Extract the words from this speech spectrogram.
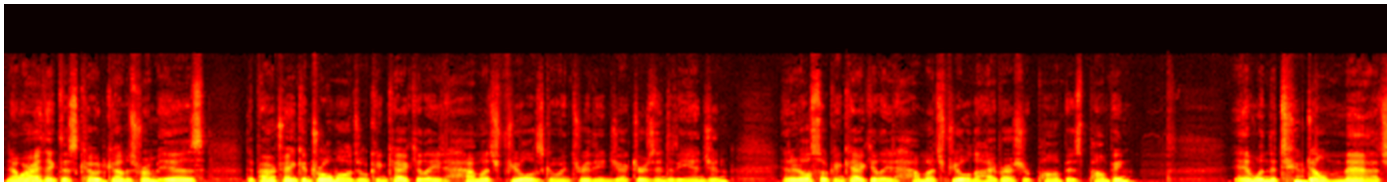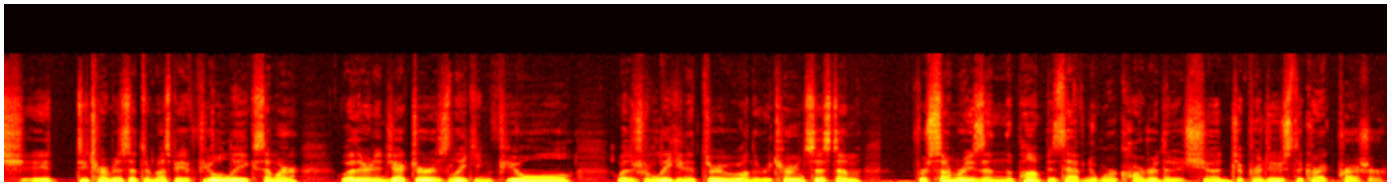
Now where I think this code comes from is the powertrain control module can calculate how much fuel is going through the injectors into the engine, and it also can calculate how much fuel the high pressure pump is pumping. And when the two don't match, it determines that there must be a fuel leak somewhere, whether an injector is leaking fuel, whether it's leaking it through on the return system. For some reason, the pump is having to work harder than it should to produce the correct pressure.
